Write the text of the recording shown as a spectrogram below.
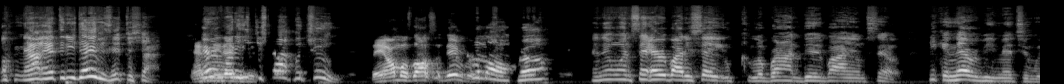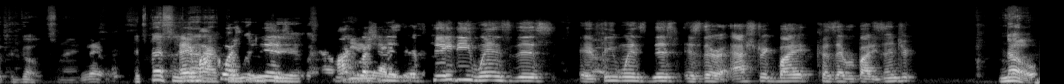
oh, now Anthony Davis hit the shot? Anthony Everybody Davis. hit the shot but you. They almost lost to Denver. Come on, bro. And then when say everybody say LeBron did it by himself, he can never be mentioned with the goats, man. Never. Especially Hey, my question is- did. My Yeah. question is: If KD wins this, if he wins this, is there an asterisk by it because everybody's injured? No,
